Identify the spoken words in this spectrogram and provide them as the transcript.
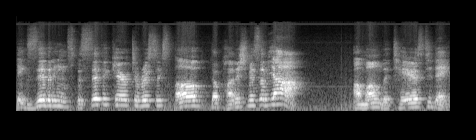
exhibiting specific characteristics of the punishments of Yah among the tares today.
